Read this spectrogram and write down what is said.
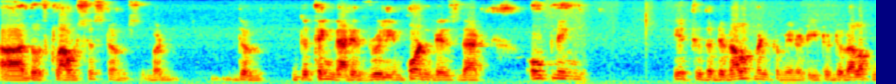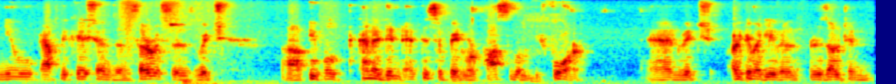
uh, those cloud systems. But the the thing that is really important is that opening it to the development community to develop new applications and services, which uh, people kind of didn't anticipate were possible before, and which ultimately will result in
